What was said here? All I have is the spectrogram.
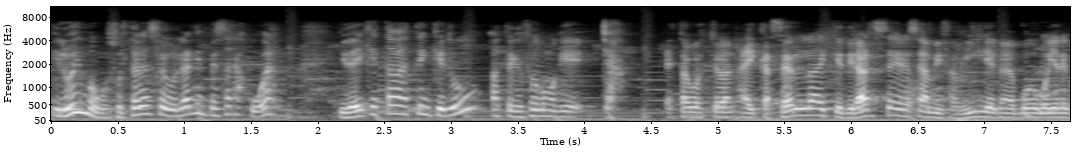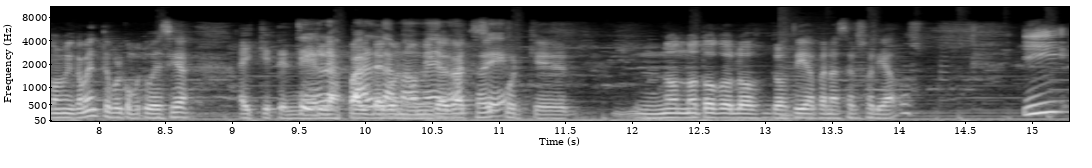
y lo mismo, pues, soltar el celular y empezar a jugar. Y de ahí que estaba esta inquietud hasta que fue como que, ya, esta cuestión hay que hacerla, hay que tirarse, ya sea mi familia que me puedo apoyar económicamente, porque como tú decías, hay que tener Sí, la espalda, espalda, económica, menos, sí. Porque no, no todos los, los días van a ser soleados. Y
